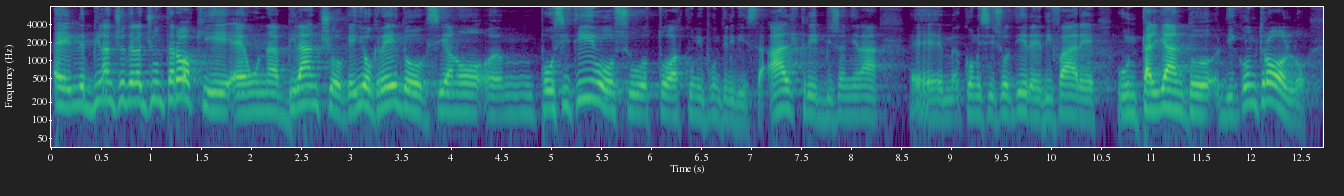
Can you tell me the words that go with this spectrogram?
Eh, il bilancio della Giunta Rocchi è un bilancio che io credo siano um, positivo sotto alcuni punti di vista, altri bisognerà, eh, come si suol dire, rifare un tagliando di controllo.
